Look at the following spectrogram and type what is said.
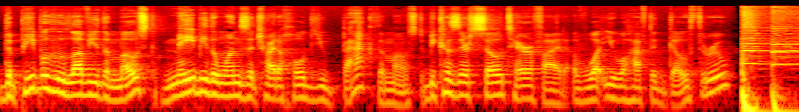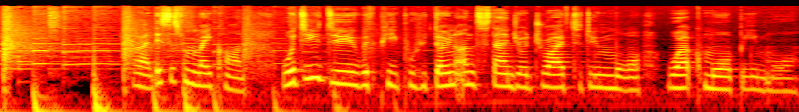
the people who love you the most may be the ones that try to hold you back the most because they're so terrified of what you will have to go through. All right, this is from Raycon. What do you do with people who don't understand your drive to do more, work more, be more?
